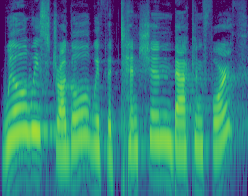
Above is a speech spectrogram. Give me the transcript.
Will we struggle with the tension back and forth?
